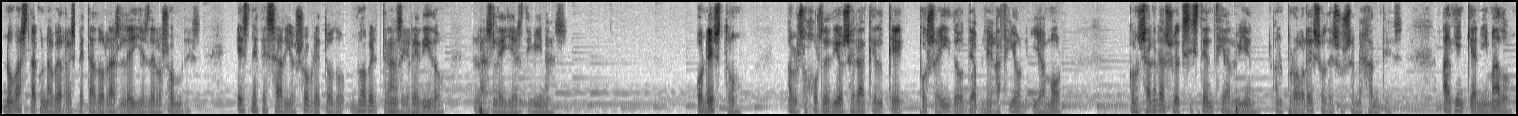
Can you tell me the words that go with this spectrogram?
no basta con haber respetado las leyes de los hombres. Es necesario, sobre todo, no haber transgredido las leyes divinas. Honesto a los ojos de Dios será aquel que, poseído de abnegación y amor, consagra su existencia al bien, al progreso de sus semejantes, alguien que animado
